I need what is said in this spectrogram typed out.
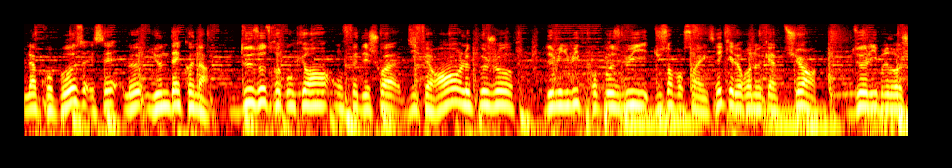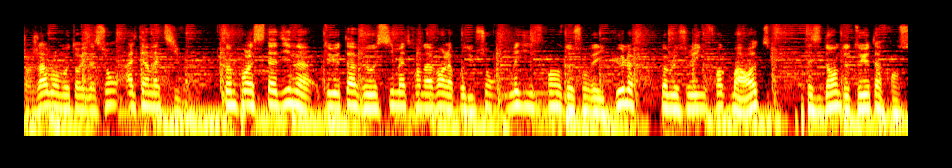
la propose et c'est le Hyundai Kona. Deux autres concurrents ont fait des choix différents. Le Peugeot 2008 propose lui du 100% électrique et le Renault Capture de l'hybride rechargeable en motorisation alternative. Comme pour la citadine, Toyota veut aussi mettre en avant la production Made France de son véhicule, comme le souligne Franck Marotte, président de Toyota France.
